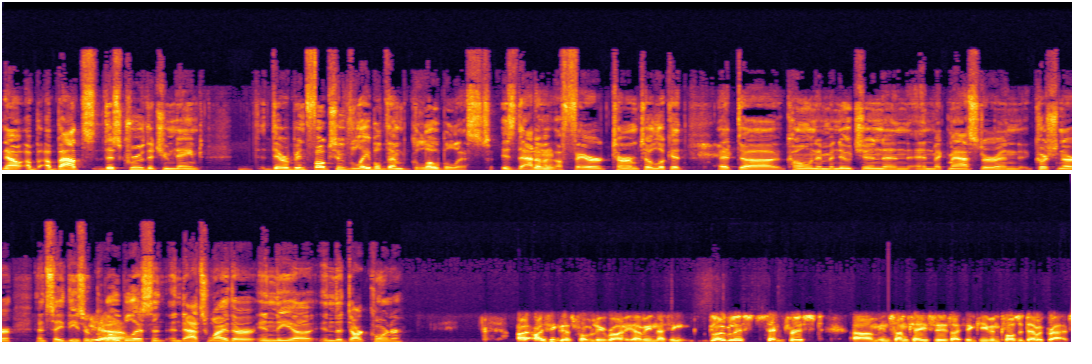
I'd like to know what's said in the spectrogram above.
Now ab- about this crew that you named, there have been folks who've labeled them globalists. Is that mm. a, hmm. a, fair term to look at at uh, Cohn and Mnuchin and and McMaster and Kushner and say these are yeah. globalists and, and that's why they're in the uh, in the dark corner? I, I, think that's probably right. I mean, I think globalist, centrist, um, in some cases, I think even closet Democrats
